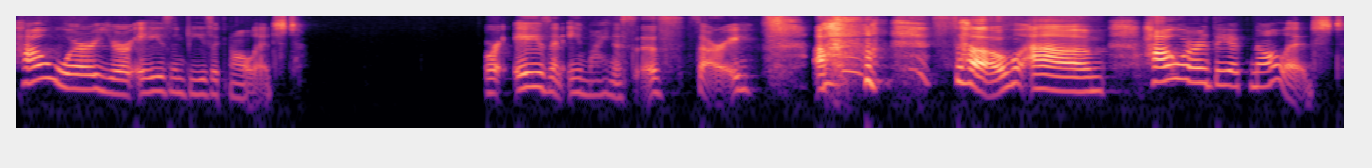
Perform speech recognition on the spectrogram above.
how were your A's and B's acknowledged? Or A's and A minuses, sorry. Uh, so, um, how were they acknowledged?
